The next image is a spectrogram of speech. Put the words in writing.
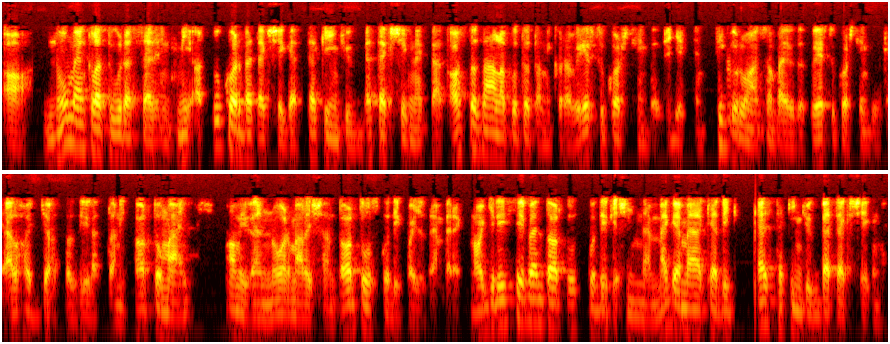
A nomenklatúra szerint mi a cukorbetegséget tekintjük betegségnek, tehát azt az állapotot, amikor a vércukorszintű, egyébként szigorúan szabályozott vércukorszintünk elhagyja az élettani tartományt, amivel normálisan tartózkodik, vagy az emberek nagy részében tartózkodik, és innen megemelkedik, ezt tekintjük betegségnek.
